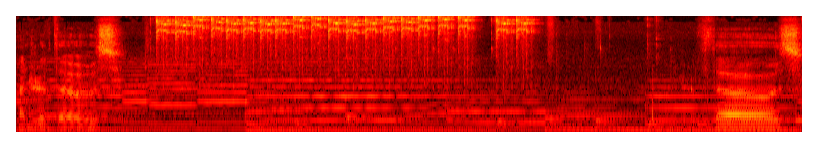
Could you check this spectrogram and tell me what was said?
Hundred of those. Hundred of those.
